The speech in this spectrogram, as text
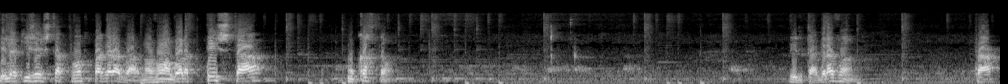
Ele aqui já está pronto para gravar. Nós vamos agora testar o cartão. Ele está gravando, tá?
